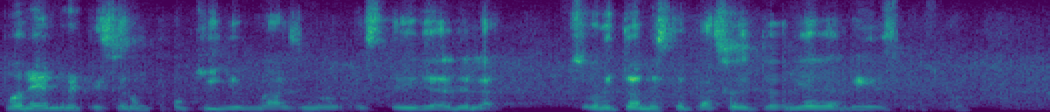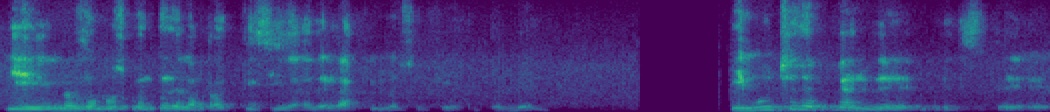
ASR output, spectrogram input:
podría enriquecer un poquillo más ¿no? esta idea de la, sobre todo en este caso de teoría de riesgos. ¿no? Y ahí nos damos cuenta de la practicidad de la filosofía también. Y mucho depende, este,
